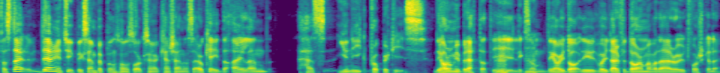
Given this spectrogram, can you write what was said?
Fast där, där är ett typexempel på en sån sak som jag kan känna så här, okej, the island has unique properties. Det har de ju berättat i, Mm, liksom, mm. Det, ju, det var ju därför Dharma var där och utforskade.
